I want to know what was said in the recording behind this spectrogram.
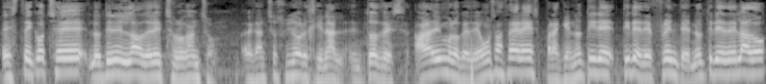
Este coche lo tiene en el lado derecho, el gancho. El gancho suyo original. Entonces, ahora mismo lo que debemos hacer es, para que no tire, tire de frente, no tire de lado,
